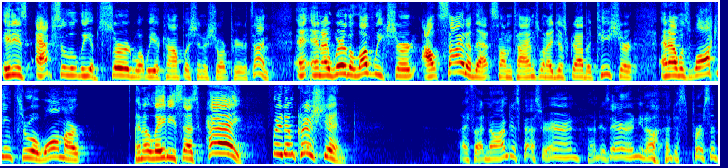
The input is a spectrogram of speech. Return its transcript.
it is absolutely absurd what we accomplish in a short period of time. And, and I wear the Love Week shirt outside of that sometimes when I just grab a t shirt. And I was walking through a Walmart, and a lady says, Hey, Freedom Christian. I thought, no, I'm just Pastor Aaron. I'm just Aaron, you know, I'm just a person.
